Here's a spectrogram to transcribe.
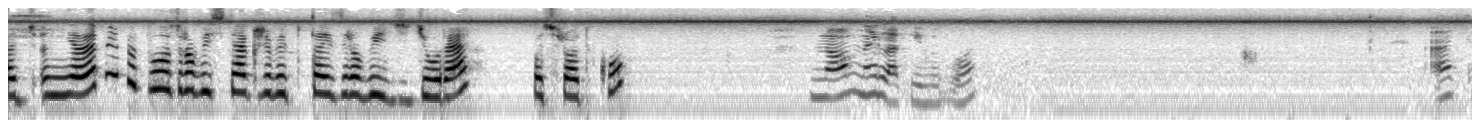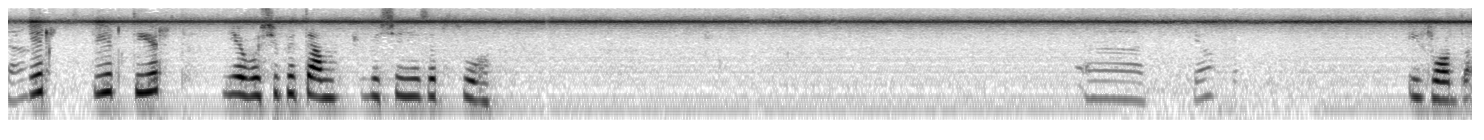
A nie lepiej by było zrobić tak, żeby tutaj zrobić dziurę po środku? No, najlepiej by było. A co? Dirt, dirt, dirt. Nie, bo się pytam, żeby się nie zepsuło. I woda.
